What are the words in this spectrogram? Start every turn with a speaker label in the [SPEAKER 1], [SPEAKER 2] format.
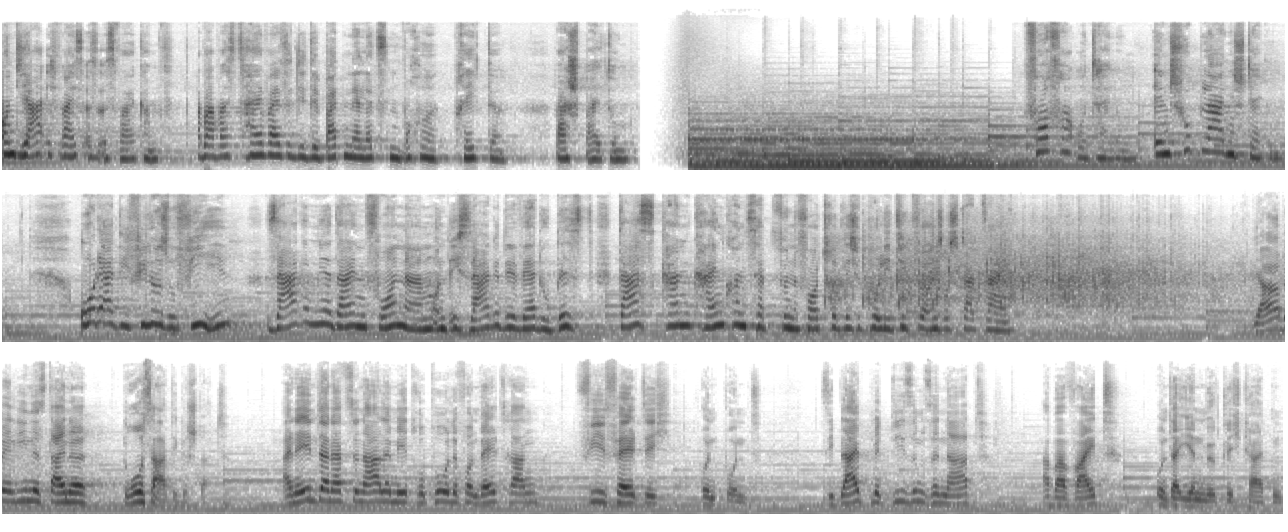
[SPEAKER 1] Und ja, ich weiß, es ist Wahlkampf. Aber was teilweise die Debatten der letzten Woche prägte, war Spaltung. Vorverurteilung, in Schubladen stecken oder die Philosophie, sage mir deinen Vornamen und ich sage dir, wer du bist. Das kann kein Konzept für eine fortschrittliche Politik für unsere Stadt sein.
[SPEAKER 2] Ja, Berlin ist eine großartige Stadt. Eine internationale Metropole von Weltrang, vielfältig und bunt. Sie bleibt mit diesem Senat aber weit unter ihren Möglichkeiten.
